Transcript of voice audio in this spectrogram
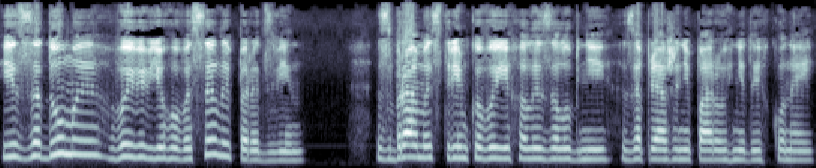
Із задуми вивів його веселий передзвін. З брами стрімко виїхали залубні, запряжені парою гнідих коней.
